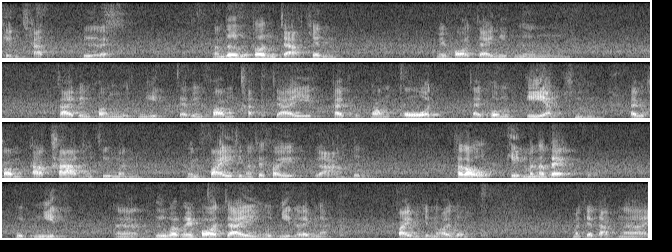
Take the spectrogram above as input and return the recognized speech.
เห็นชัดคืออะไร มันเริ่มต้นจากเช่น ไม่พอใจนิดนึงกลายเป็นความหงุดหงิดกลายเป็นความขัดใจกลายเป็นความโกรธกลายเป็นความเกลียดกลายเป็นความอาฆาตนั่นคือเหมือนเหมือนไฟที่มันค่อยๆลางขึ้น ถ้าเราเห็นมันตั้งแต่หงุดหงิด หรือว่าไม่พอใจหงุดหงิดอะไรนะไฟมันจะน้อยลง มันจะดับง่าย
